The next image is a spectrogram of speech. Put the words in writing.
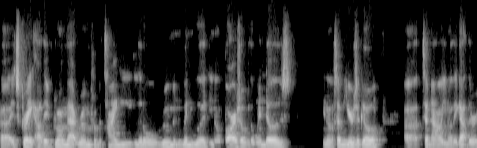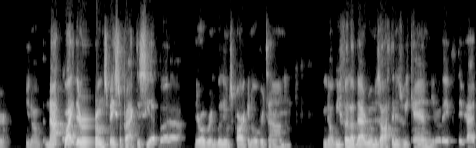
uh, it's great how they've grown that room from a tiny little room in Wynwood, you know, bars over the windows, you know, some years ago, uh, to now you know they got their you know not quite their own space to practice yet, but uh, they're over in Williams Park in Overtown. And, you know, we fill up that room as often as we can. You know, they've they've had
